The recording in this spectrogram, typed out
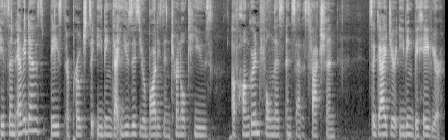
it's an evidence based approach to eating that uses your body's internal cues of hunger and fullness and satisfaction to guide your eating behavior.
